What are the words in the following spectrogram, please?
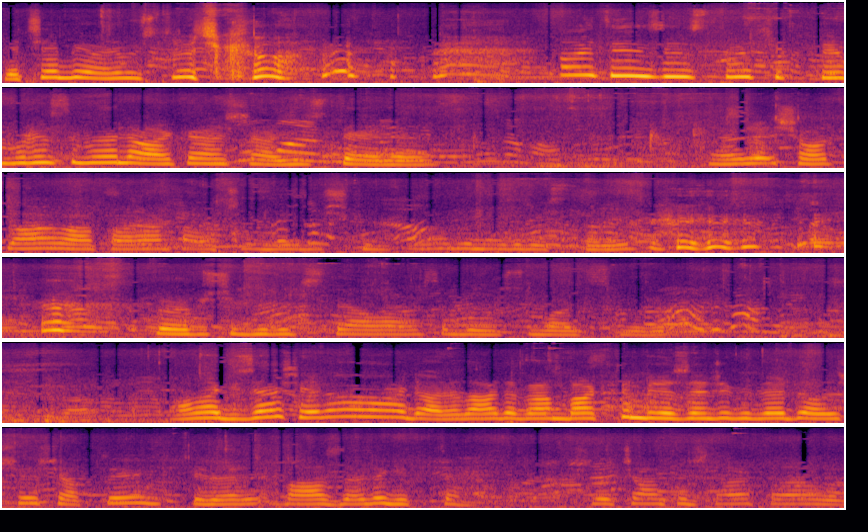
Geçemiyorum üstüne çıkıyor. Ay teyze üstüne çıktı. Burası böyle arkadaşlar 100 TL. Böyle şortlar var paramparça giymiş gibi falan. Bunları göstereyim. böyle bir şey giymek isteyen varsa buyursun baksın. Valla güzel şeyler vardı. Aralarda ben baktım biraz önce birileri de alışveriş yaptı. Birileri, bazıları da gitti. Şurada çantacılar falan var.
